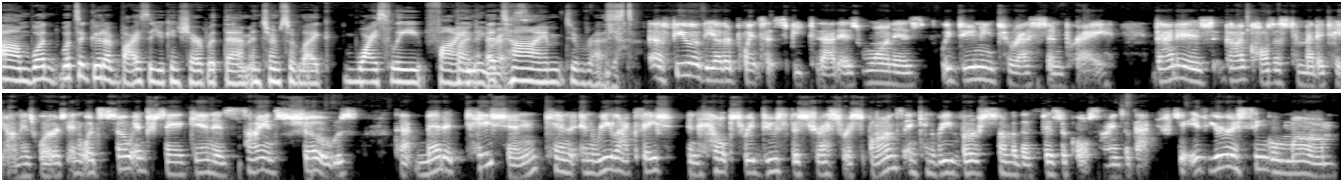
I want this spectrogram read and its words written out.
um, what what's a good advice that you can share with them in terms of like wisely find Finding a rest. time to rest yeah. a few of the other points that speak to that is one is we do need to rest and pray that is God calls us to meditate on his words. And what's so interesting again is science shows that meditation can and relaxation helps reduce the stress response and can reverse some of the physical signs of that. So if you're a single mom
